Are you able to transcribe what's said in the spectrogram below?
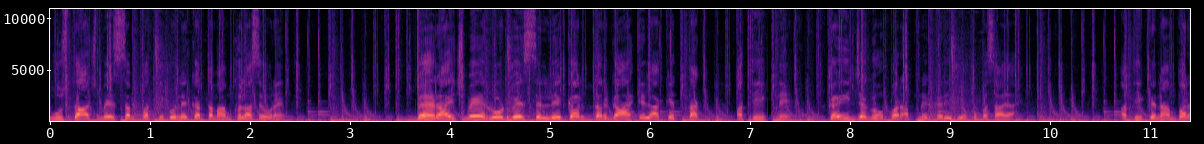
पूछताछ में संपत्ति को लेकर तमाम खुलासे हो रहे हैं। बहराइच में रोडवेज़ से लेकर दरगाह इलाके तक अतीक ने कई जगहों पर अपने करीबियों को बसाया है। अतीक के नाम पर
